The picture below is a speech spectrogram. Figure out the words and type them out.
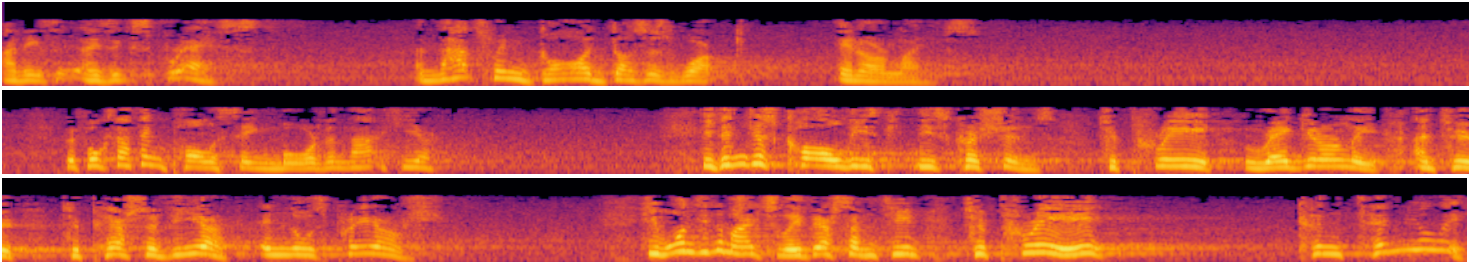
and is, is expressed. And that's when God does His work in our lives. But folks, I think Paul is saying more than that here. He didn't just call these, these Christians to pray regularly and to, to persevere in those prayers. He wanted them actually, verse 17, to pray continually.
